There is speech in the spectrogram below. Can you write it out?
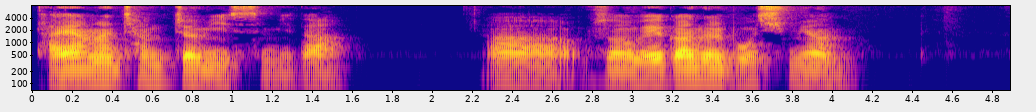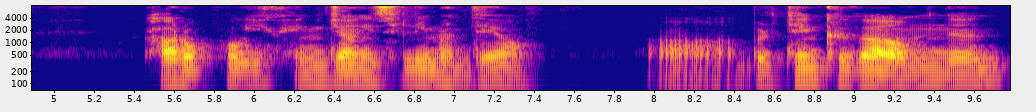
다양한 장점이 있습니다. 아, 우선 외관을 보시면 가로폭이 굉장히 슬림한데요. 어, 물탱크가 없는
